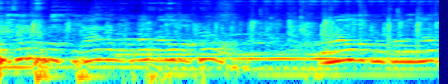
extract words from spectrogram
que puedes respirar, hermano, aire puro, no aire contaminado.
